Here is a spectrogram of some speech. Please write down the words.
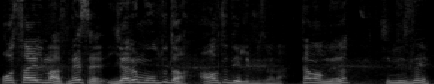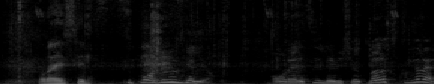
O sayılmaz. Neyse yarım oldu da 6 diyelim biz ona. Tamamlayalım. Şimdi izleyin. Orayı sil. Sporcunuz geliyor. Oraya sil diye bir şey yok. Böyle tutun değil mi?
